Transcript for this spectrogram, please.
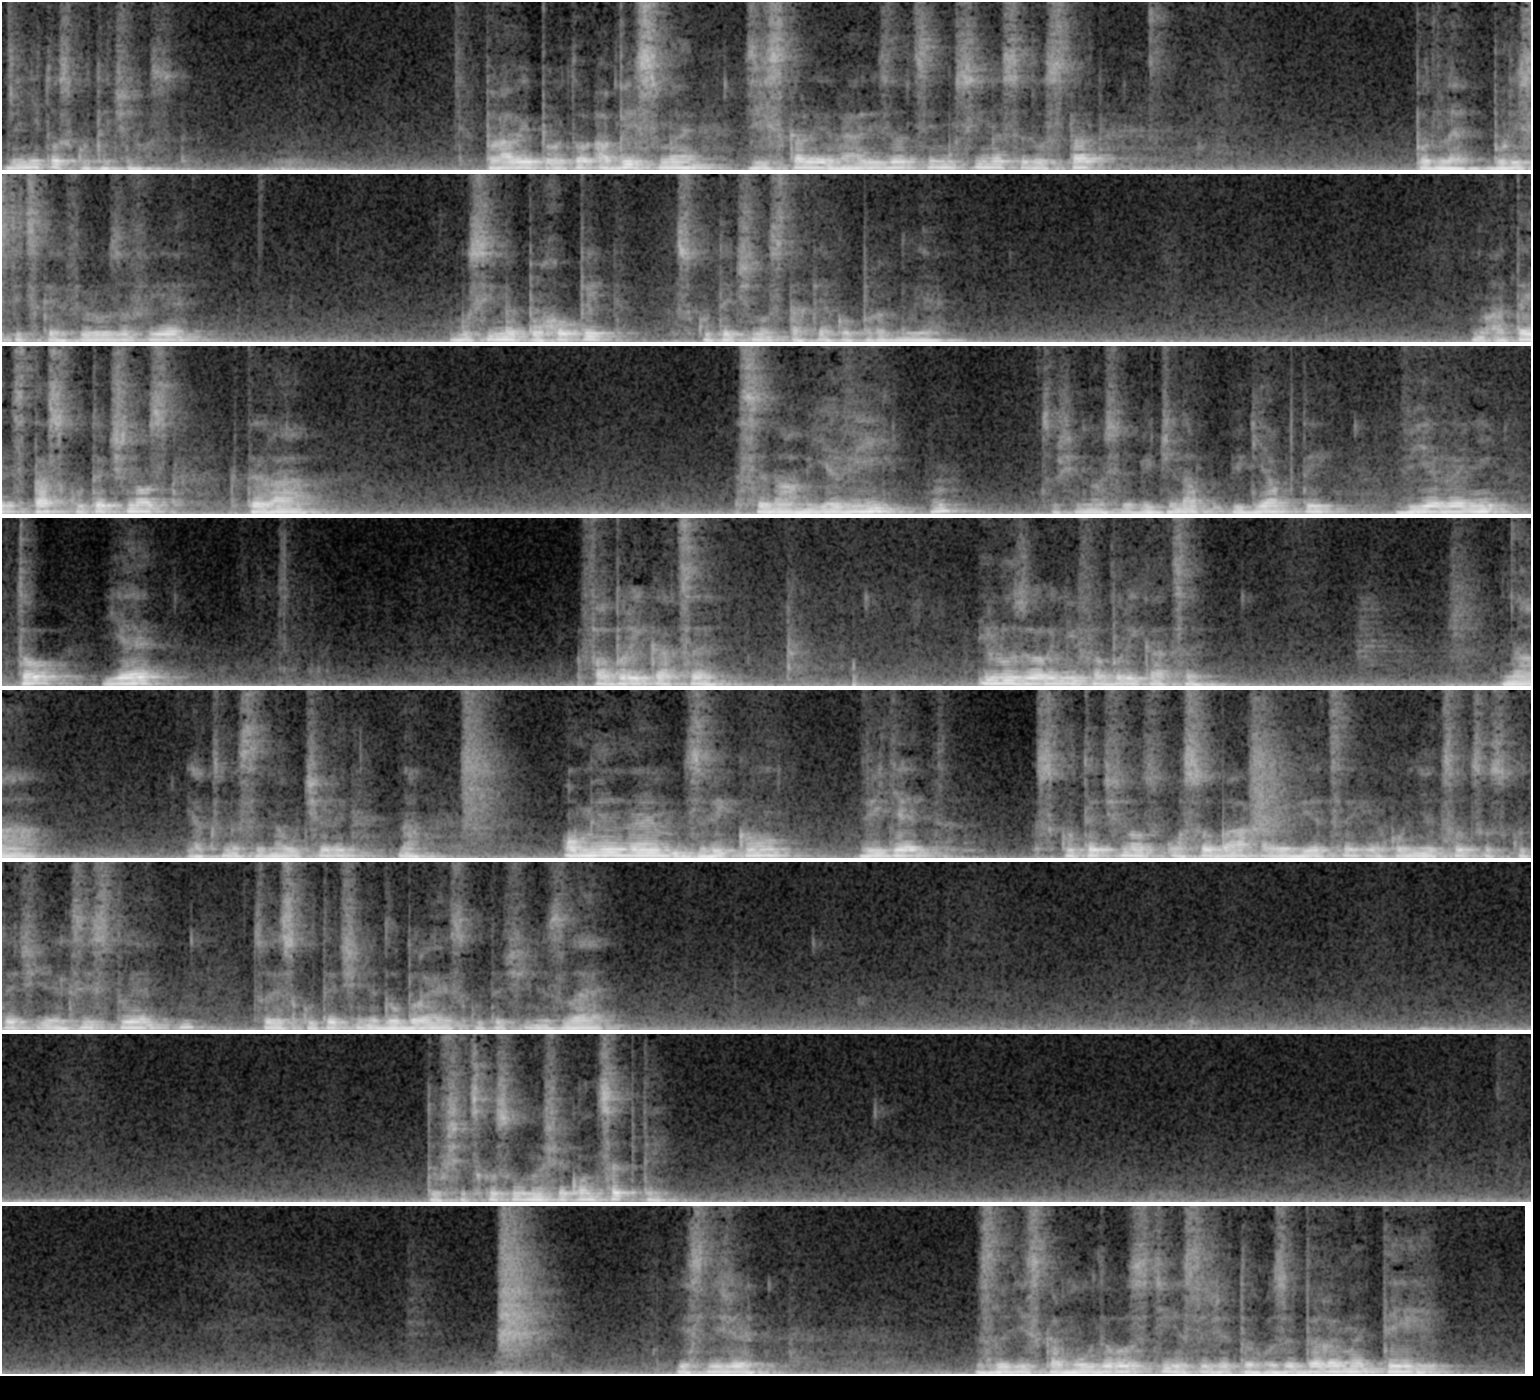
Není to skutečnost. Právě proto, aby jsme získali realizaci, musíme se dostat podle buddhistické filozofie, musíme pochopit skutečnost tak, jak opravdu je. No a teď ta skutečnost, která se nám jeví, hm? což je naše vigyapty, vyjevení, to je fabrikace, iluzorní fabrikace na, jak jsme se naučili, na omylném zvyku vidět skutečnost v osobách a ve věcech jako něco, co skutečně existuje, co je skutečně dobré, skutečně zlé. To všechno jsou naše koncepty. Jestliže z hlediska moudrosti, jestliže to rozebereme, ty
